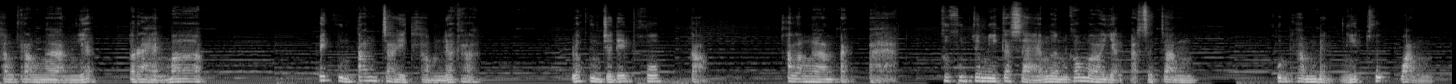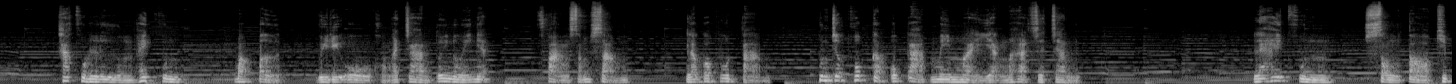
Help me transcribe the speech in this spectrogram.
ทางพลังงานเนี้ยแรงมาก ให้คุณตั้งใจทำนะคะ แล้วคุณจะได้พบกับพลังงานแปลกๆ คือคุณจะมีกระแสเงินเข้ามาอย่างอัศจรรย์ คุณทำแบบนี้ทุกวัน ถ้าคุณลืมให้คุณมาเปิดวิดีโอของอาจารย์ตุ้ยนุ้ยเนี่ยฟังซ้ำๆแล้วก็พูดตาม คุณจะพบกับโอกาสใหม่ๆ อย่างมหัศจรรย์ และให้คุณส่งต่อคลิป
